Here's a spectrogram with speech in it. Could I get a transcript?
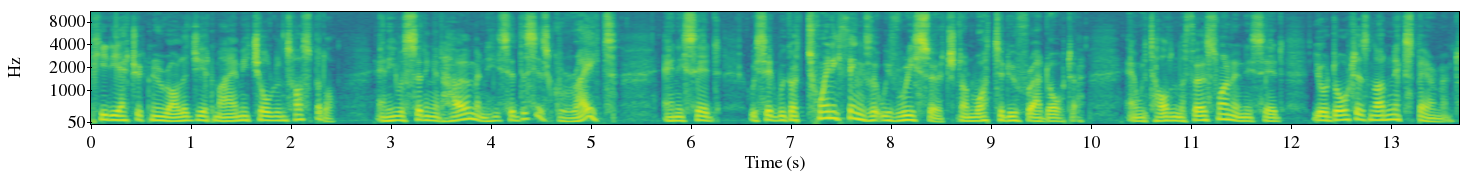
pediatric neurology at Miami Children's Hospital. And he was sitting at home and he said, This is great. And he said, We said, We've got 20 things that we've researched on what to do for our daughter. And we told him the first one, and he said, Your daughter's not an experiment.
